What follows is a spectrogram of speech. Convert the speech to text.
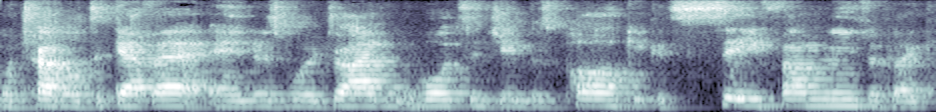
we travelled together, and as we were driving towards St James's Park, you could see families with like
